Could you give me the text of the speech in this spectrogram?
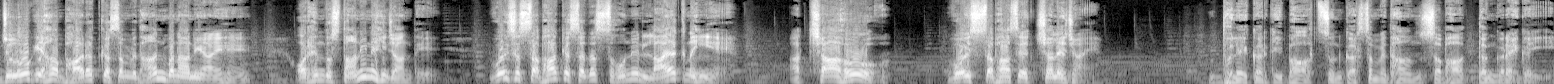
जो लोग यहाँ भारत का संविधान बनाने आए हैं और हिंदुस्तानी नहीं जानते, वो इस सभा के सदस्य होने लायक नहीं है। अच्छा हो, वो इस सभा से चले जाएँ। धुलेकर की बात सुनकर संविधान सभा दंग रह गई।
